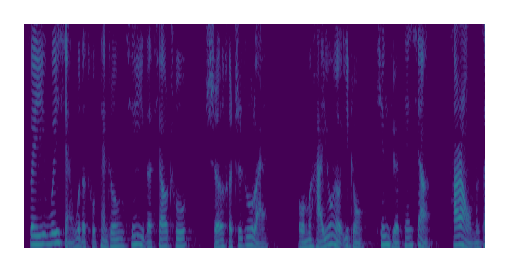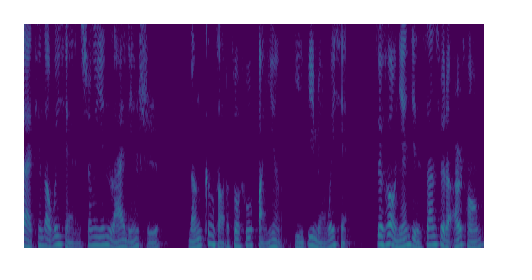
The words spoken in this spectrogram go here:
非危险物的图片中轻易地挑出蛇和蜘蛛来。我们还拥有一种听觉偏向，它让我们在听到危险声音来临时。能更早地做出反应，以避免危险。最后，年仅三岁的儿童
